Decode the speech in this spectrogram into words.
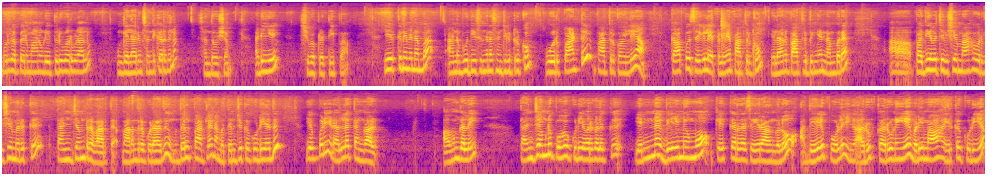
முருகப்பெருமானுடைய திருவருளாலும் உங்கள் எல்லாரையும் சந்திக்கிறதுல சந்தோஷம். அடியே சிவபிரதீபா ஏற்கனவே நம்ம அனுபூதி சிந்தனை செஞ்சுக்கிட்டு இருக்கோம். ஒரு பாட்டு பார்த்துருக்கோம் இல்லையா? காப்பு செய்கள் ஏற்கனவே பார்த்துருக்கோம். எல்லோரும் பார்த்துருப்பீங்கன்னு நம்புகிறேன் பதிய வச்ச விஷயமாக ஒரு விஷயம் இருக்குது தஞ்சம்ன்ற வார்த்தை. மறந்துடக்கூடாது. முதல் பாட்டில் நம்ம தெரிஞ்சுக்கக்கூடியது எப்படி நல்ல தங்கால் அவங்களை தஞ்சம்னு போகக்கூடியவர்களுக்கு என்ன வேணுமோ கேட்குறத செய்கிறாங்களோ அதே போல் இங்கே அருட்கருணையே வடிவமாக இருக்கக்கூடிய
